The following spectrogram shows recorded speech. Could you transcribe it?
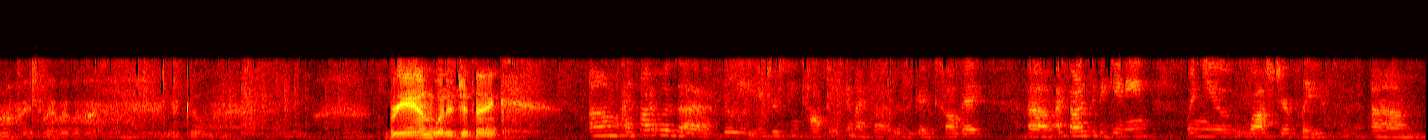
All right, wait, wait, wait, wait. Here we go. Brianne, what did you think? Um, I thought it was a really interesting topic, and I thought it was a good topic. Um, I thought at the beginning, when you lost your place, um,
